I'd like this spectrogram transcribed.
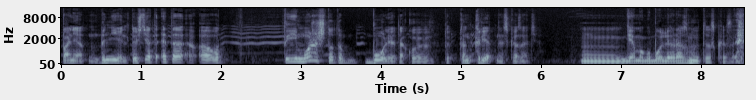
Понятно. Даниэль, то есть это, это а, вот ты можешь что-то более такое конкретное сказать? Я могу более размыто сказать.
